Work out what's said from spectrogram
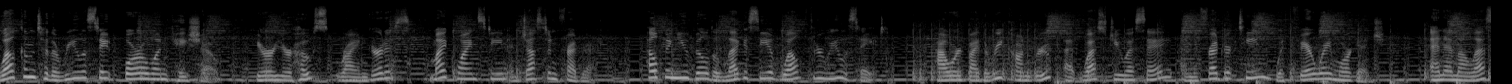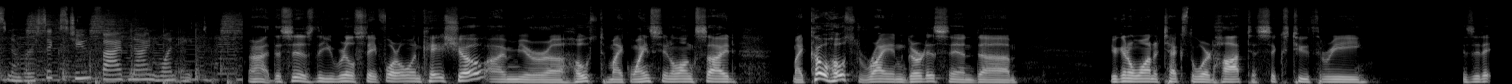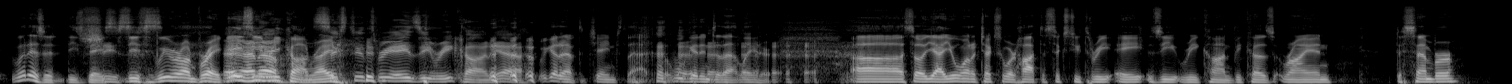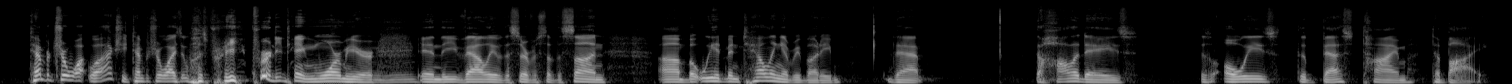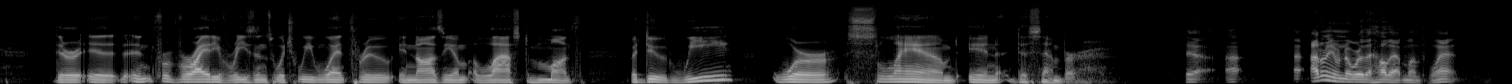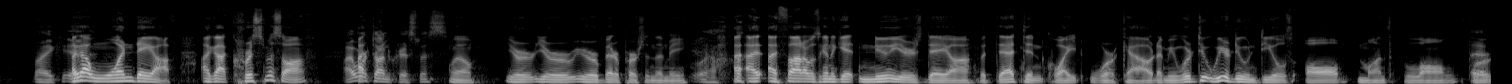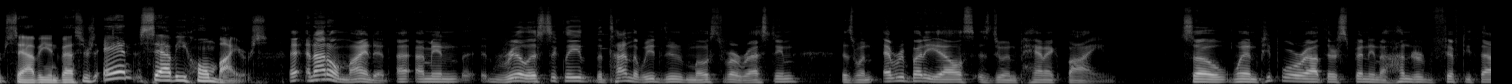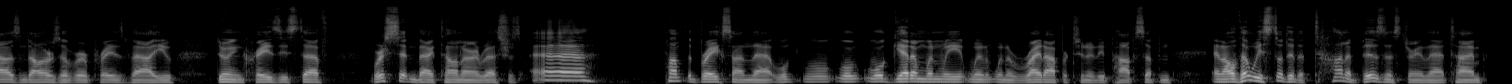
Welcome to the Real Estate 401k Show. Here are your hosts, Ryan Gerdes, Mike Weinstein, and Justin Frederick, helping you build a legacy of wealth through real estate. Powered by the Recon Group at West USA and the Frederick team with Fairway Mortgage. NMLS number 625918. All right, this is the Real Estate 401k Show. I'm your uh, host, Mike Weinstein, alongside my co host, Ryan Gerdes. And uh, you're going to want to text the word hot to 623- is it what is it these days? These, we were on break. AZ Recon, right? Six two three AZ Recon. Yeah, we're gonna have to change that, but we'll get into that later. Uh, so yeah, you want to text the word hot to six two three AZ Recon because Ryan, December temperature. Well, actually, temperature wise, it was pretty pretty dang warm here mm-hmm. in the Valley of the Surface of the Sun. Um, but we had been telling everybody that the holidays is always the best time to buy. There is, and for a variety of reasons, which we went through in nauseum last month. But dude, we were slammed in December. Yeah, I, I don't even know where the hell that month went. Like, it, I got one day off. I got Christmas off. I worked I, on Christmas. Well, you're you're you're a better person than me. I, I thought I was going to get New Year's Day off, but that didn't quite work out. I mean, we're do, we are doing deals all month long for uh, savvy investors and savvy home buyers. And I don't mind it. I, I mean, realistically, the time that we do most of our resting is when everybody else is doing panic buying. So when people were out there spending $150,000 over appraised value, doing crazy stuff, we're sitting back telling our investors, eh, pump the brakes on that. We'll we'll we'll, we'll get them when we when when a right opportunity pops up. And and although we still did a ton of business during that time,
